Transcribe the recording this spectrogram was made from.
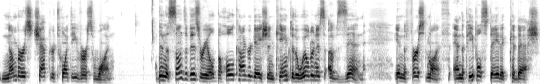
Numbers chapter 20, verse 1. Then the sons of Israel, the whole congregation, came to the wilderness of Zin in the first month, and the people stayed at Kadesh.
